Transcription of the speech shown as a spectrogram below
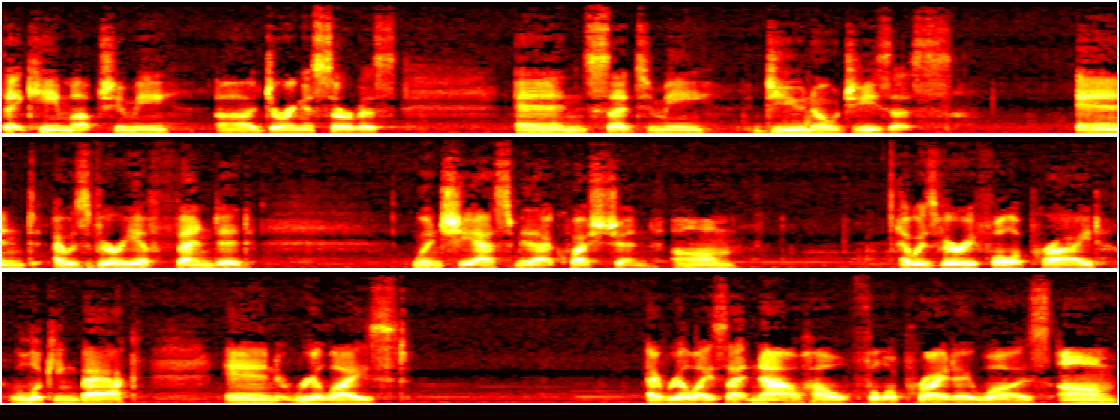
that came up to me uh, during a service and said to me, Do you know Jesus? And I was very offended when she asked me that question. Um, I was very full of pride looking back and realized I realize that now how full of pride I was. Um,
